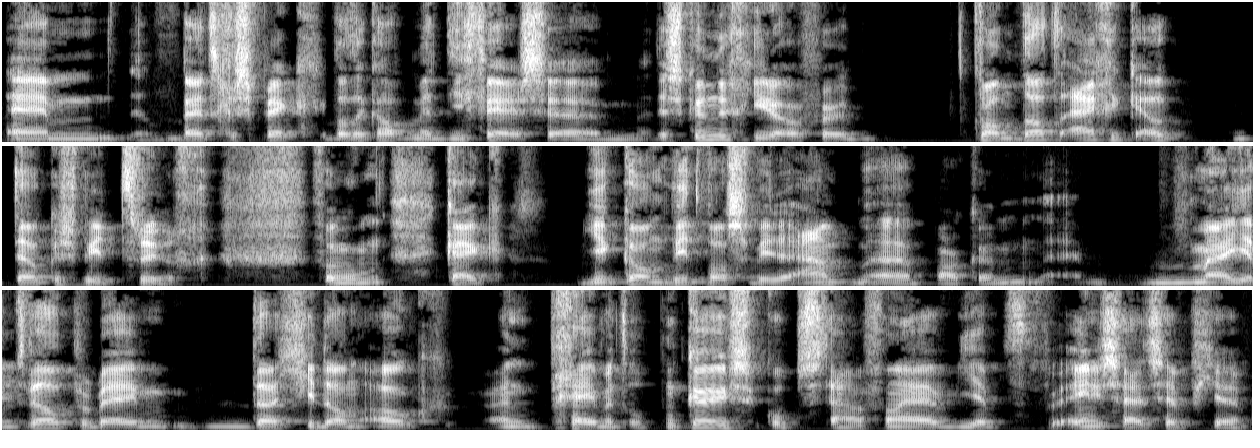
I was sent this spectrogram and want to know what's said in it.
En bij het gesprek dat ik had met diverse ehm, deskundigen hierover, kwam dat eigenlijk elk, telkens weer terug. Van, kijk, je kan witwassen weer aanpakken, maar je hebt wel het probleem dat je dan ook een gegeven moment op een keuze komt te staan. Van, je hebt, enerzijds heb je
